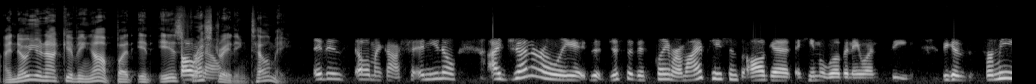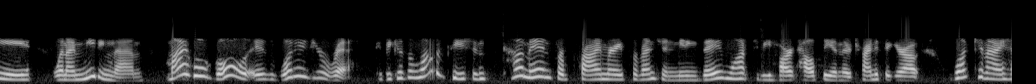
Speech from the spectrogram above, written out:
I know you're not giving up, but it is Oh, no. frustrating. Tell me. It is. Oh my gosh! And you know, I generally just a disclaimer: my patients all get a hemoglobin A1C because for me, when I'm meeting them, my whole goal is what is your risk? Because a lot of patients come in for primary prevention, meaning they want to be heart healthy and they're trying to figure out what can I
